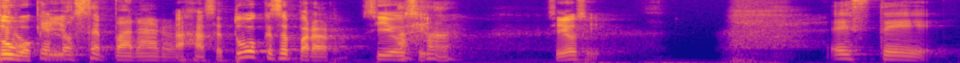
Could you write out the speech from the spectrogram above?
tuvo que, que los separaron. Ajá, se tuvo que separar, sí o sí. Ajá. Sí o sí. Este,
